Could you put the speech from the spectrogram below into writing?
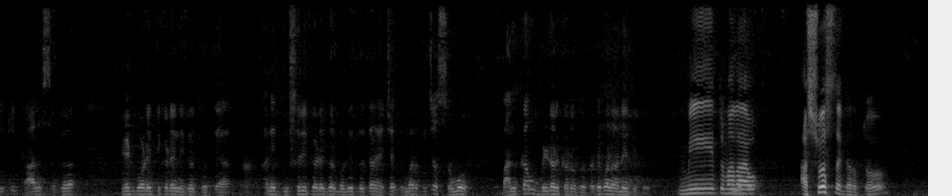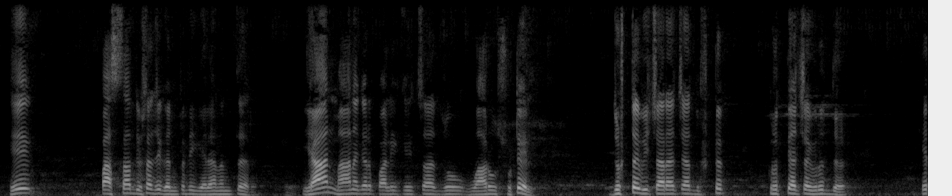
अशी की काल सगळं डेड बॉडी तिकडे निघत होत्या आणि दुसरीकडे जर बघितलं तर ह्याच्या इमारतीच्या समोर बांधकाम बिल्डर करत होता. ते पण अनधिकृत मी तुम्हाला आश्वस्त करतो हे पाच सात दिवसाचे गणपती गेल्यानंतर या महानगरपालिकेचा जो वारू सुटेल दुष्ट विचाराच्या दुष्ट कृत्याच्या विरुद्ध हे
